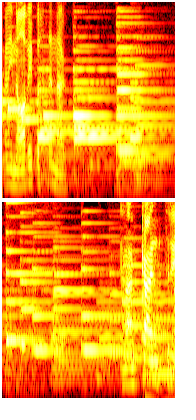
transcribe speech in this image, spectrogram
kan die naweek begin nou? En dan country.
